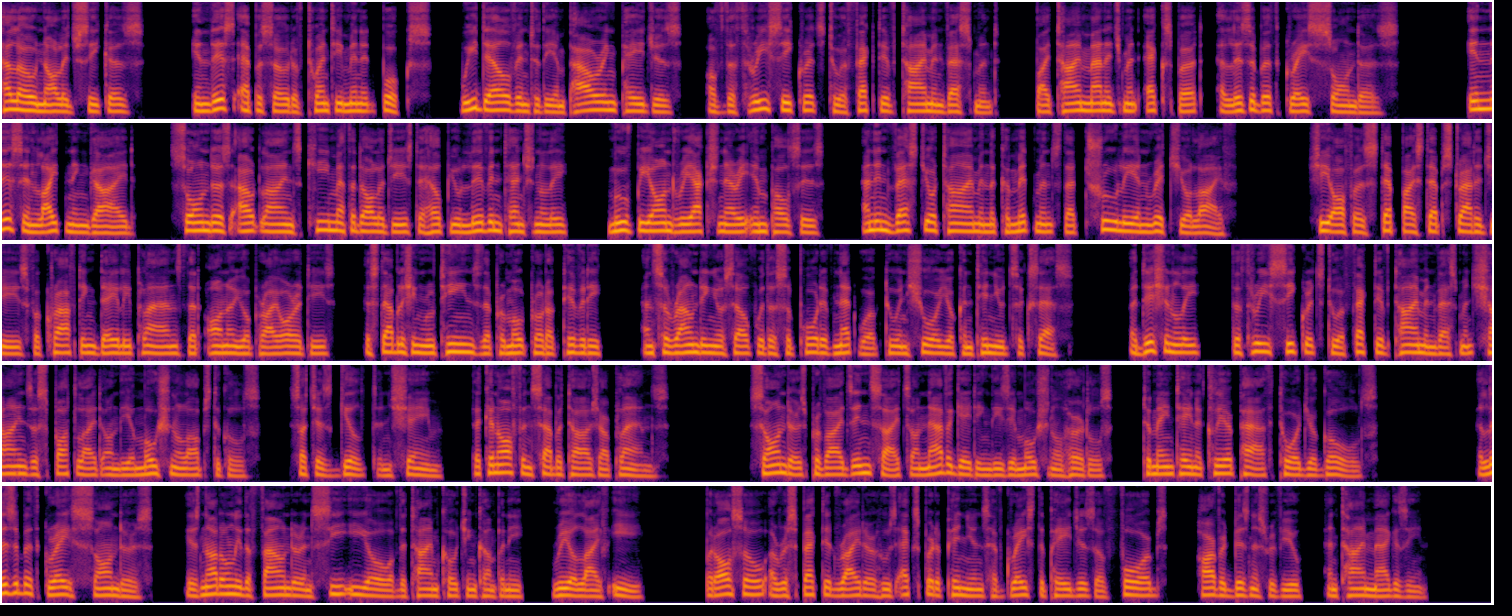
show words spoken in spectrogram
Hello, knowledge seekers. In this episode of 20 Minute Books, we delve into the empowering pages of The Three Secrets to Effective Time Investment by time management expert Elizabeth Grace Saunders. In this enlightening guide, Saunders outlines key methodologies to help you live intentionally, move beyond reactionary impulses, and invest your time in the commitments that truly enrich your life. She offers step by step strategies for crafting daily plans that honor your priorities, establishing routines that promote productivity, and surrounding yourself with a supportive network to ensure your continued success. Additionally, the three secrets to effective time investment shines a spotlight on the emotional obstacles, such as guilt and shame, that can often sabotage our plans. Saunders provides insights on navigating these emotional hurdles to maintain a clear path toward your goals. Elizabeth Grace Saunders is not only the founder and CEO of the time coaching company Real Life E, but also a respected writer whose expert opinions have graced the pages of Forbes, Harvard Business Review, and Time magazine.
